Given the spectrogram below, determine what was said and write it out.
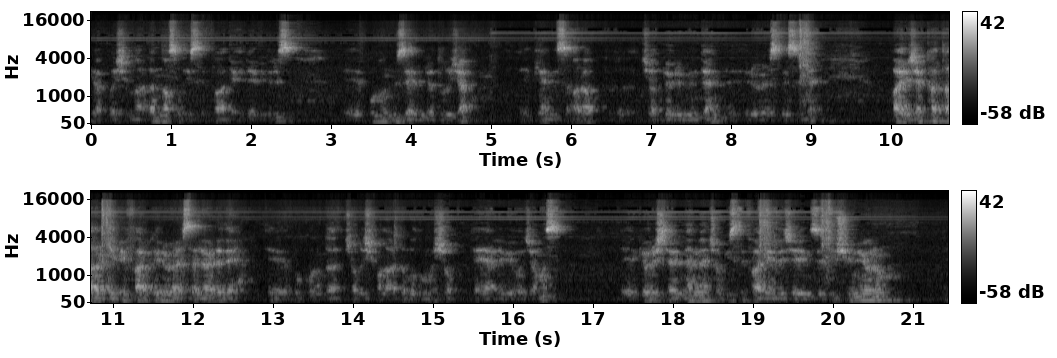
yaklaşımlardan nasıl istifade edebiliriz? E, Bunun üzerinde duracak. E, Kendisi Arapça bölümünden e, üniversitesinde. Ayrıca Katar gibi farklı üniversitelerde de e, bu konuda çalışmalarda bulunmuş çok değerli bir hocamız. E, görüşlerinden ben çok istifade edeceğimizi düşünüyorum. E,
